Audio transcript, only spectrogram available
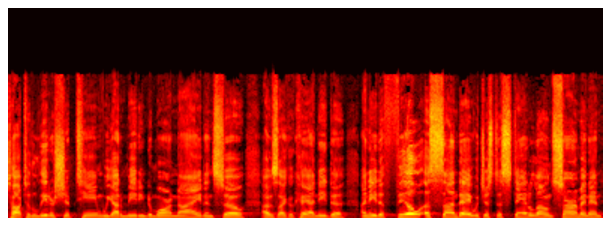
talk to the leadership team. We got a meeting tomorrow night, and so I was like, okay, I need to, I need to fill a Sunday with just a standalone sermon. And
